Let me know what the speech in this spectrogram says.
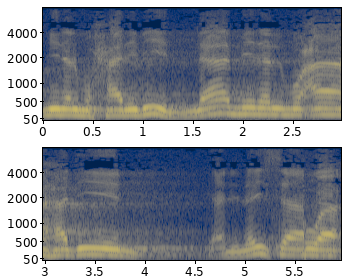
من المحاربين لا من المعاهدين. يعني ليس هو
